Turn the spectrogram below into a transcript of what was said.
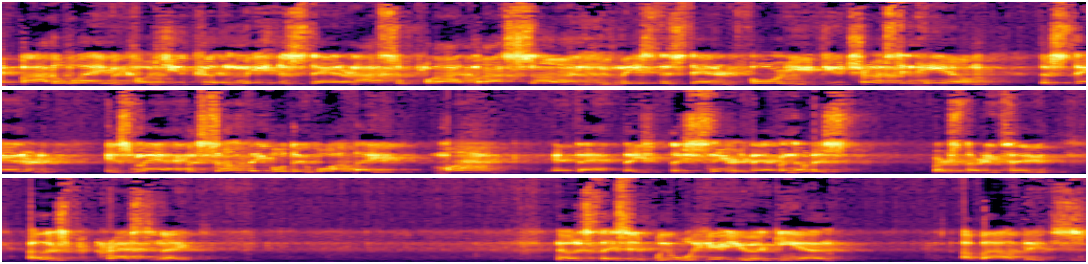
And by the way, because you couldn't meet the standard, I supplied my son who meets the standard for you. If you trust in him, the standard is met. But some people do what? They mock at that. They, they sneer at that. But notice verse 32 others procrastinate. Notice they said, We will hear you again about this.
